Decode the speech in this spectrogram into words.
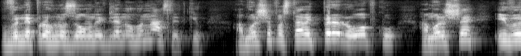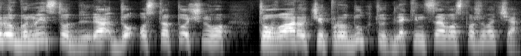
в непрогнозованих для нього наслідків. А може ще поставити переробку, а може ще і виробництво для, до остаточного товару чи продукту для кінцевого споживача.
